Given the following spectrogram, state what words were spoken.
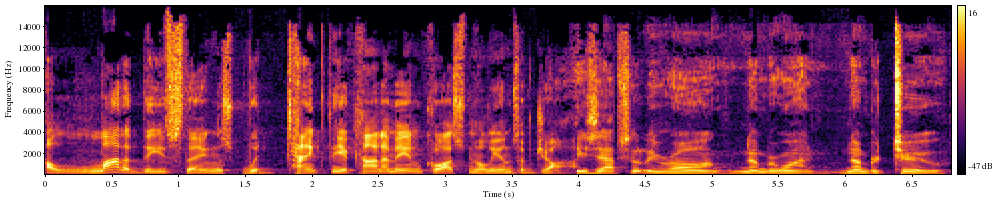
a lot of these things would tank the economy and cost millions of jobs. He's absolutely wrong, number one. Number two,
